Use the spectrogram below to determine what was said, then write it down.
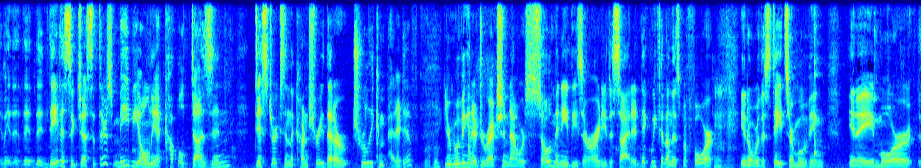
I mean, the, the data suggests that there's maybe only a couple dozen districts in the country that are truly competitive. You're moving in a direction now where so many of these are already decided. Nick, we've hit on this before. You know, where the states are moving in a more uh,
